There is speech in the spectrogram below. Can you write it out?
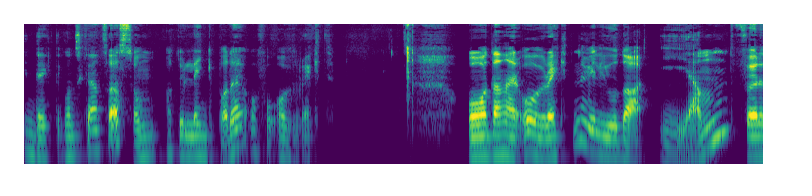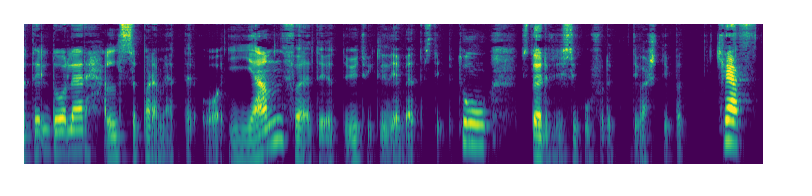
indirekte konsekvenser, som at du legger på det og får overvekt. Og denne overvekten vil jo da igjen føre til dårligere helseparameter, og igjen føre til at du utvikler diabetes type 2, større risiko for diverse typer kreft,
